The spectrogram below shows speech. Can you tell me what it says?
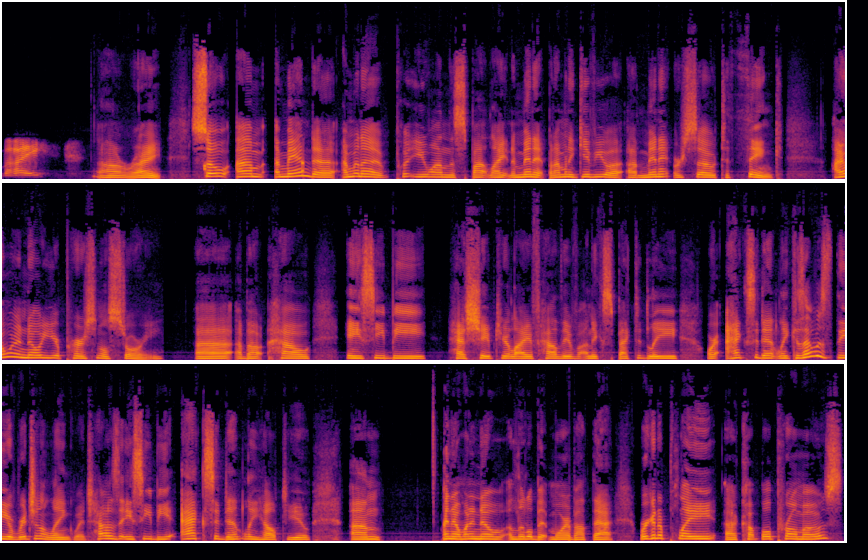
Bye. All right. So, um, Amanda, I'm going to put you on the spotlight in a minute, but I'm going to give you a, a minute or so to think. I want to know your personal story uh, about how ACB has shaped your life, how they've unexpectedly or accidentally, because that was the original language. How has ACB accidentally helped you? Um, and I want to know a little bit more about that. We're going to play a couple promos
